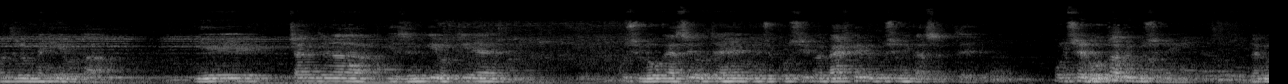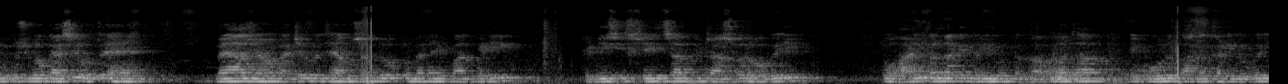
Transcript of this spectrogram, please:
मतलब नहीं होता। ये चंद दिन ये ज़िंदगी होती है। कुछ लोग ऐसे होते हैं कि जो कुर्सी पर बैठ के भी कुछ नहीं कर सकते। उनसे होता भी कुछ नहीं। लेकिन कुछ लोग ऐसे होते हैं। मैं आज यहाँ बैठे हुए थे हम सब लोग तो मैंने एक बात कही कि डीसी शहीद साहब की ट्रांसफ़र हो गई। तो हाड़ी मल्ला के करीब उनका काफला था। एक औरत आगे खड़ी हो गई।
